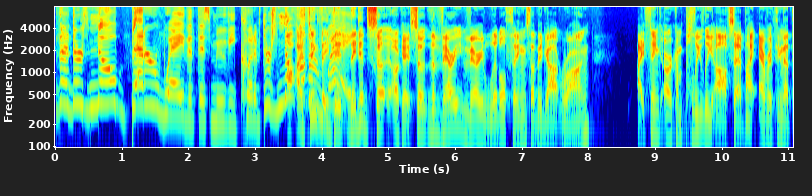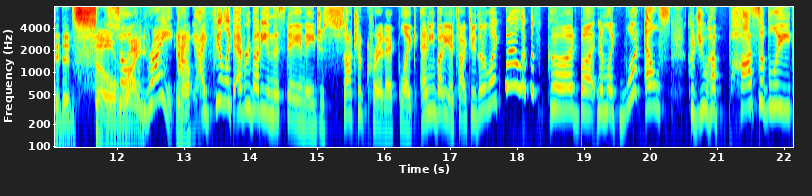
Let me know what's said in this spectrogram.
there, there's no better way that this movie could have. There's no. I think they way. did. They did so. Okay, so the very, very little things that they got wrong, I think, are completely offset by everything that they did so, so right. right. You know. I, I feel like everybody in this day and age is such a critic. Like anybody I talk to, they're like, "Well, it was good, but," and I'm like, "What else could you have possibly?"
